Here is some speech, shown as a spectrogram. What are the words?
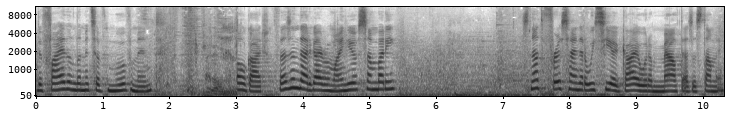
Defy the limits of movement. Oh god, doesn't that guy remind you of somebody? It's not the first time that we see a guy with a mouth as a stomach.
